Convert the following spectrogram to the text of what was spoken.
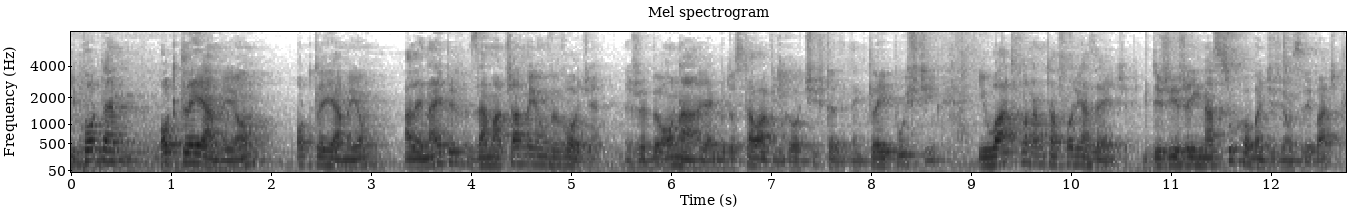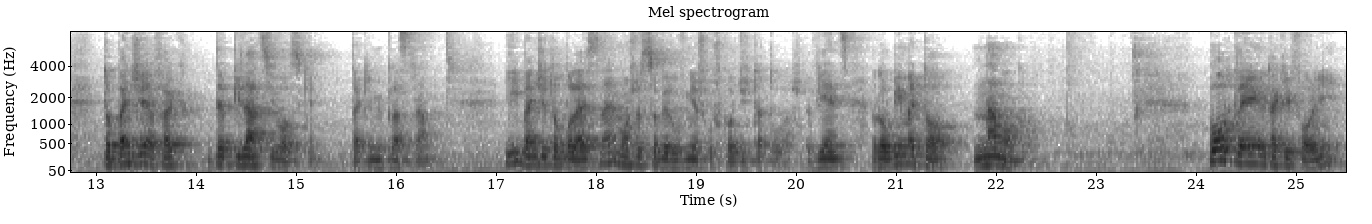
I potem odklejamy ją, odklejamy ją, ale najpierw zamaczamy ją we wodzie, żeby ona jakby dostała wilgoci, wtedy ten klej puści i łatwo nam ta folia zejdzie. Gdyż jeżeli na sucho będziesz ją zrywać, to będzie efekt depilacji woskiem, takimi plastrami i będzie to bolesne, może sobie również uszkodzić tatuaż. Więc robimy to na mokro. Po odklejeniu takiej folii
